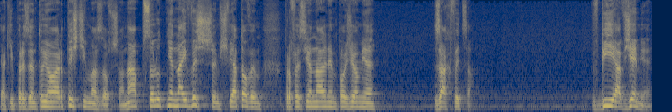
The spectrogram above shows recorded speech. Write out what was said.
jaki prezentują artyści Mazowsza na absolutnie najwyższym światowym, profesjonalnym poziomie, zachwyca. Wbija w ziemię.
